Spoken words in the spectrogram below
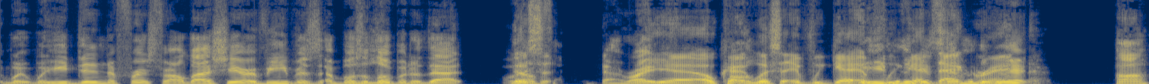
what, what he did in the first round last year, if he resembles a little bit of that, Listen, that, right? Yeah, okay. Um, listen, if we get if we get that Grant, Huh?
